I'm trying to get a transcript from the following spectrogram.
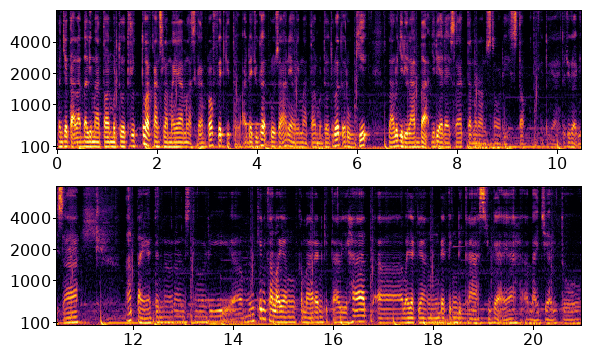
mencetak laba lima tahun berturut-turut itu akan selamanya menghasilkan profit gitu. Ada juga perusahaan yang lima tahun berturut-turut rugi lalu jadi laba. Jadi ada istilah turnaround story stock gitu ya. Itu juga bisa apa ya tenoran story? Ya, mungkin kalau yang kemarin kita lihat uh, banyak yang betting di crash juga ya uh, baja itu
